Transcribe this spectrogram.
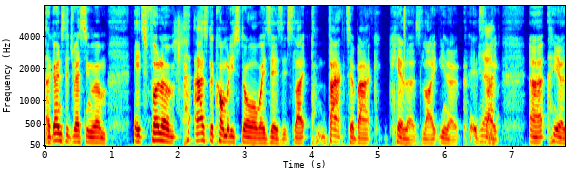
I go into the dressing room. It's full of, as the comedy store always is. It's like back to back killers. Like you know, it's Yeah. like uh, you know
